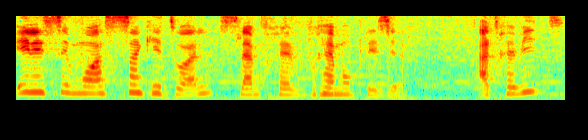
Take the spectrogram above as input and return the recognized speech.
et laissez-moi 5 étoiles, cela me ferait vraiment plaisir. À très vite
